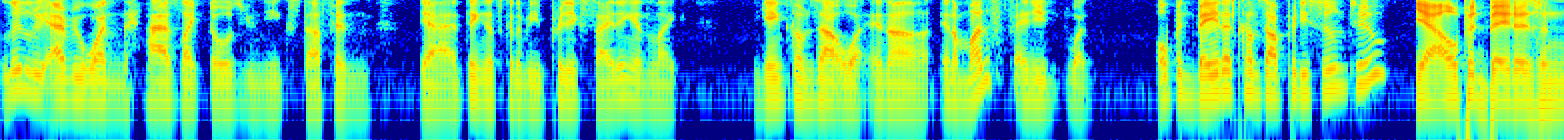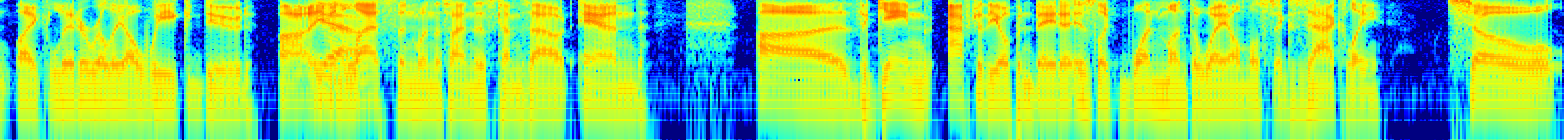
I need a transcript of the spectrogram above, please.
literally everyone has like those unique stuff, and yeah, I think it's gonna be pretty exciting. And like, the game comes out what in a in a month, and you what open beta comes out pretty soon too. Yeah, open beta is in like literally a week, dude. Uh, even Yeah. less than when the time this comes out, and uh, the game after the open beta is like one month away, almost exactly. So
